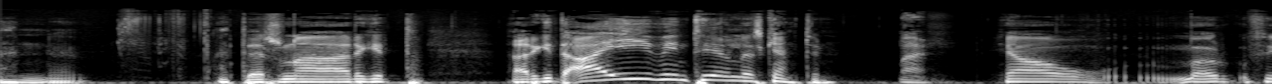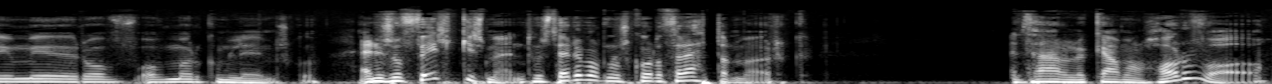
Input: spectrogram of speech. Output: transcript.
En uh, þetta er svona, það er ekkit er ævintýralega skemmtun. Nei, hjá mörg, því miður of, of mörgum liðum sko. En eins og fylgismenn, þú veist, þeir eru bara að skora 13 mörg En það er alveg gaman að horfa á það.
